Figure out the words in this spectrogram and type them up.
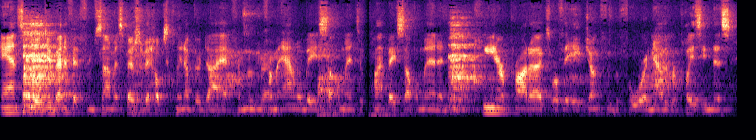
And some people do benefit from some, especially if it helps clean up their diet from moving right. from an animal-based supplement to a plant-based supplement and cleaner products, or if they ate junk food before and now they're replacing this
